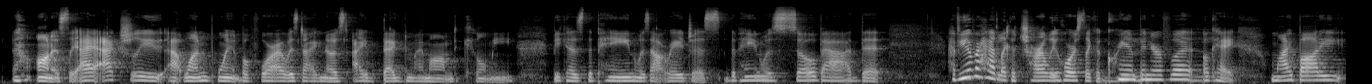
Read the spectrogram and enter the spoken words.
Honestly, I actually, at one point before I was diagnosed, I begged my mom to kill me because the pain was outrageous. The pain was so bad that. Have you ever had like a Charlie horse, like a cramp in your foot? Mm-hmm. Okay, my body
